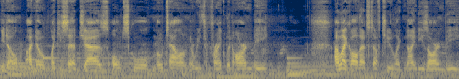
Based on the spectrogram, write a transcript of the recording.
you know, I know, like you said, jazz, old school, Motown, Aretha Franklin, R and B. I like all that stuff too, like '90s R and B.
